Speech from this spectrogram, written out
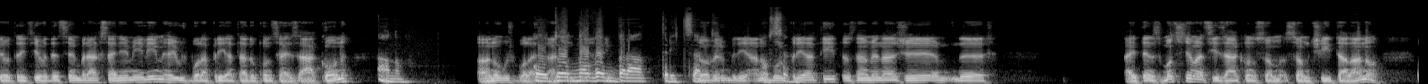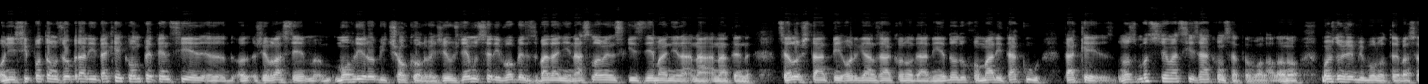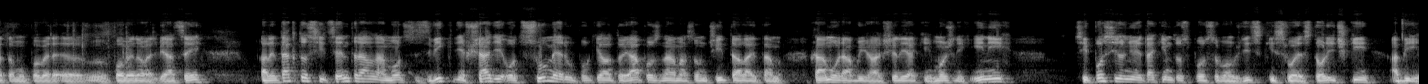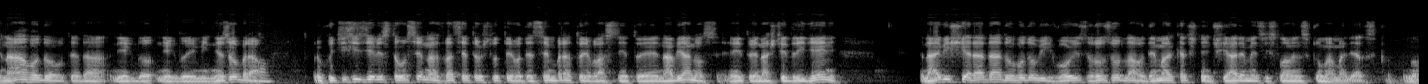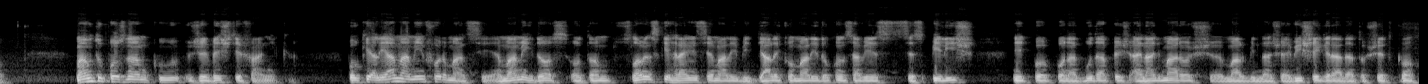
decembra, ak sa nemýlim, hej, už bola prijatá dokonca aj zákon. Áno. Áno, už bola aj zákon. Do novembra 30. novembri, áno, bol prijatý. To znamená, že e, aj ten zmocňovací zákon som, som čítal, áno. Oni si potom zobrali také kompetencie, e, že vlastne mohli robiť čokoľvek, že už nemuseli vôbec zbadanie na slovenský znemaní na, na, na ten celoštátny orgán zákonodárny. Jednoducho mali takú, také, no zmocňovací zákon sa to volalo. No, možno, že by bolo treba sa tomu povere, e, povenovať viacej. Ale takto si centrálna moc zvykne všade od Sumeru, pokiaľ to ja poznám a som čítal aj tam Chamurabi a všelijakých možných iných, si posilňuje takýmto spôsobom vždycky svoje stoličky, aby ich náhodou teda niekto, niekto im ich nezobral. No. V roku 1918, 24. decembra, to je vlastne to je na Vianoce, hej, to je na štedrý deň, Najvyššia rada dohodových vojsk rozhodla o demarkačnej čiare medzi Slovenskom a Maďarskom. No. Mám tu poznámku, že bez Štefánika. Pokiaľ ja mám informácie, a mám ich dosť o tom, slovenské hranice mali byť ďaleko, mali dokonca viesť cez Piliš, hneď po, ponad Budapeš, aj Naďmaroš, mal byť naš aj Vyšegrad a to všetko.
